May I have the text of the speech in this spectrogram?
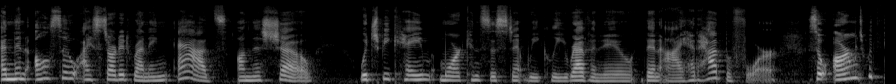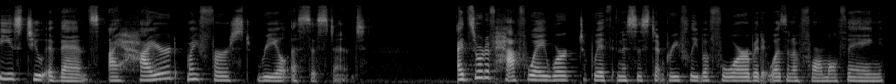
And then also, I started running ads on this show, which became more consistent weekly revenue than I had had before. So, armed with these two events, I hired my first real assistant. I'd sort of halfway worked with an assistant briefly before, but it wasn't a formal thing.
